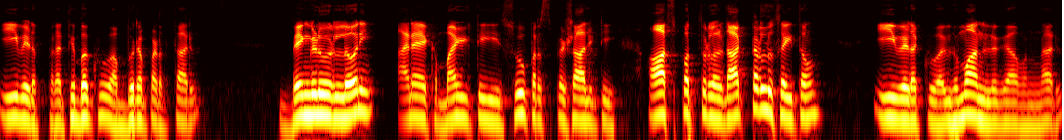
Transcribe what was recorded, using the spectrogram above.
ఈవిడ ప్రతిభకు అబ్బురపడతారు. బెంగళూరులోని అనేక మల్టీ సూపర్ స్పెషాలిటీ ఆసుపత్రుల డాక్టర్లు సైతం ఈవిడకు అభిమానులుగా ఉన్నారు.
